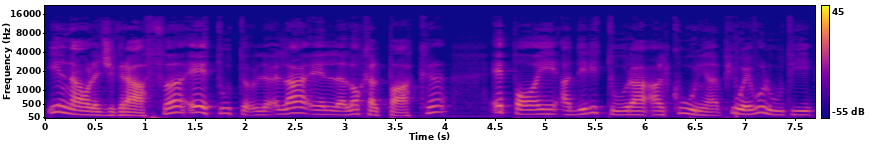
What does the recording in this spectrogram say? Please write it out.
il knowledge graph e tutto la, il local pack e poi addirittura alcuni più evoluti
